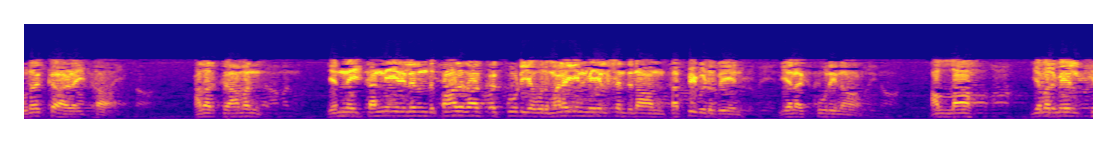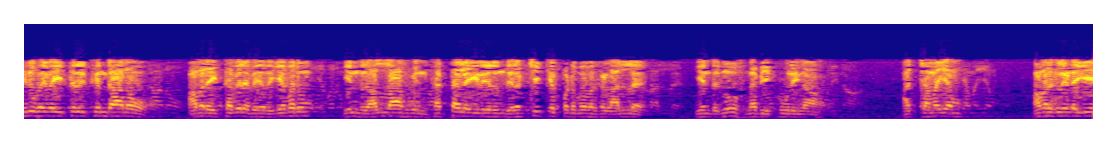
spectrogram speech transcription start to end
உறக்க அழைத்தார். அதற்கு அவன் என்னை தண்ணீரிலிருந்து பாதுகாக்கக்கூடிய ஒரு மலையின் மேல் சென்று நான் தப்பிவிடுவேன் என கூறினான். அல்லாஹ் எவர் மேல் கிருவை வைத்திருக்கின்றானோ அவரை தவிர வேறு எவரும் இன்று அல்லாஹுவின் கட்டளையில் இருந்து ரட்சிக்கப்படுபவர்கள் அல்ல என்று நூஹ் நபி கூறினார் அச்சமயம் அவர்களிடையே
